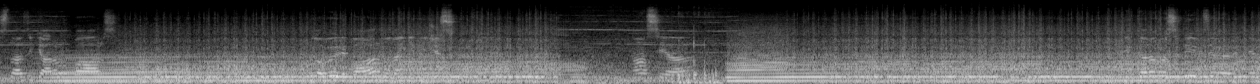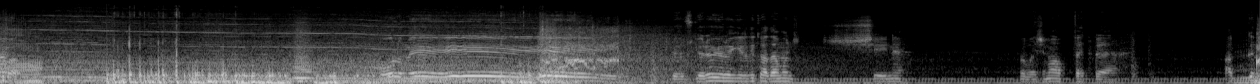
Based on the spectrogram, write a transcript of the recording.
olması lazım ki araba bağırsın. Burada böyle bağırmadan gideceğiz. Nasıl ya? Tek arabası diye bize verdiklerine bak. Oğlum ey ey ey. Göz göre göre girdik adamın şeyine. Babacım affet be. Hakkını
